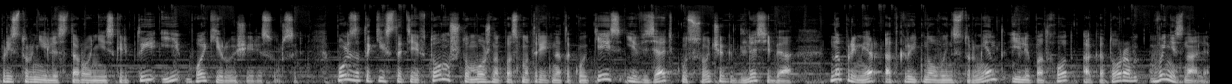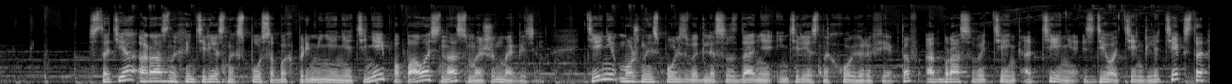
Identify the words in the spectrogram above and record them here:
Приструнили сторонние скрипты и блокирующие ресурсы. Польза таких статей в том, что можно посмотреть на такой кейс и взять кусочек для себя. Например, открыть новый инструмент или подход, о котором вы не знали. Статья о разных интересных способах применения теней попалась на Smashing Magazine. Тени можно использовать для создания интересных ховер-эффектов, отбрасывать тень от тени, сделать тень для текста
